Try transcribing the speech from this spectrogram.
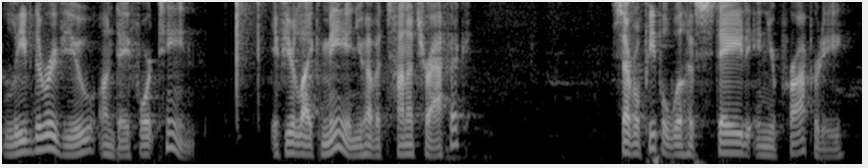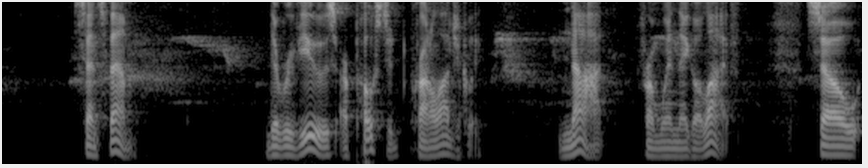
Leave the review on day 14. If you're like me and you have a ton of traffic, several people will have stayed in your property since then. The reviews are posted chronologically, not from when they go live. So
